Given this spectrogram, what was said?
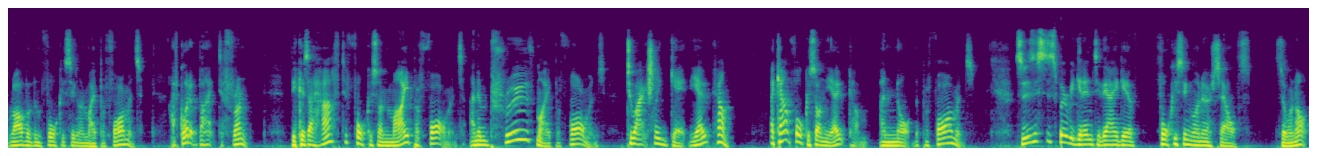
rather than focusing on my performance, I've got it back to front because I have to focus on my performance and improve my performance to actually get the outcome. I can't focus on the outcome and not the performance. So, this is where we get into the idea of focusing on ourselves. So, we're not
